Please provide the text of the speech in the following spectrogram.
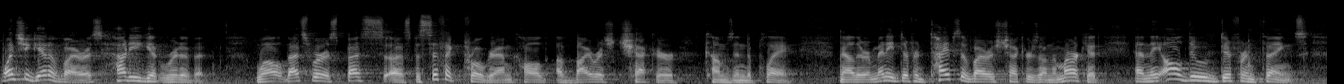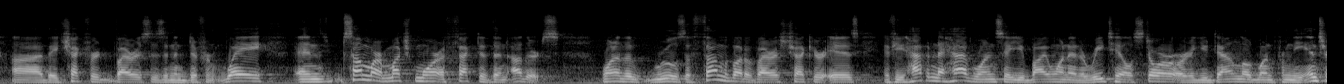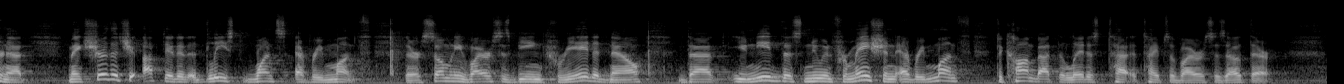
once you get a virus, how do you get rid of it? Well, that's where a, spe a specific program called a virus checker comes into play. Now, there are many different types of virus checkers on the market, and they all do different things. Uh, they check for viruses in a different way, and some are much more effective than others. One of the rules of thumb about a virus checker is if you happen to have one, say you buy one at a retail store or you download one from the internet, make sure that you update it at least once every month. There are so many viruses being created now that you need this new information every month to combat the latest types of viruses out there.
